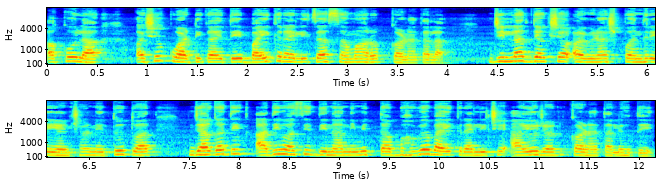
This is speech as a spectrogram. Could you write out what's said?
अकोला अशोक वाटिका येथे बाईक रॅलीचा समारोप करण्यात आला. जिल्हाध्यक्ष अविनाश पंधरे यांच्या नेतृत्वात जागतिक आदिवासी दिनानिमित्त भव्य बाईक रॅलीचे आयोजन करण्यात आले होते.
